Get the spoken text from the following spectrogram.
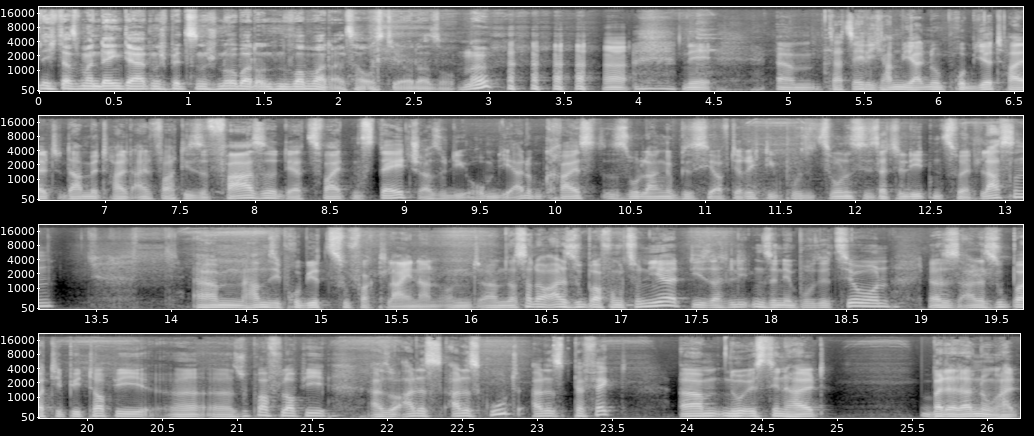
Nicht, dass man denkt, der hat einen spitzen Schnurrbart und einen Wombat als Haustier oder so. Ne? nee, ähm, tatsächlich haben die halt nur probiert, halt damit halt einfach diese Phase der zweiten Stage, also die oben die Erde umkreist, so lange, bis sie auf der richtigen Position ist, die Satelliten zu entlassen. Ähm, haben sie probiert zu verkleinern. Und ähm, das hat auch alles super funktioniert. Die Satelliten sind in Position. Das ist alles super tippitoppi, äh, äh, super floppy. Also alles, alles gut, alles perfekt. Ähm, nur ist denen halt bei der Landung halt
